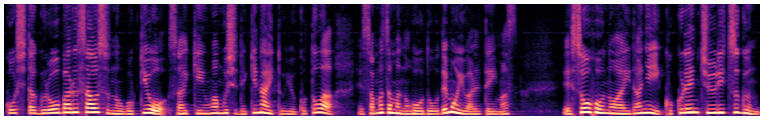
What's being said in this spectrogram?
こうしたグローバルサウスの動きを最近は無視できないということはさまざまな報道でも言われています。え、双方の間に国連中立軍、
